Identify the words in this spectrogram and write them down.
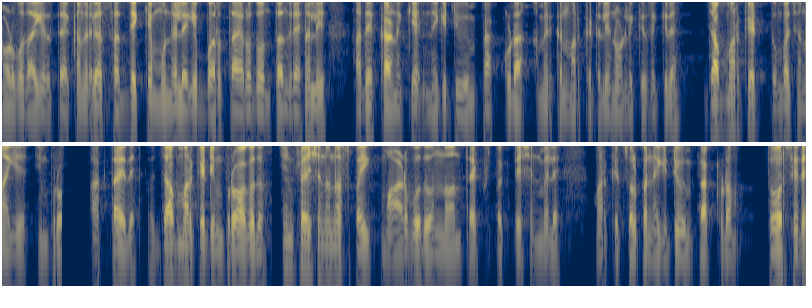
ನೋಡಬಹುದಾಗಿರುತ್ತೆ ಯಾಕಂದ್ರೆ ಈಗ ಸದ್ಯಕ್ಕೆ ಮುನ್ನೆಲೆಗೆ ಬರ್ತಾ ಇರೋದು ಅಂತಂದ್ರೆ ಅಲ್ಲಿ ಅದೇ ಕಾರಣಕ್ಕೆ ನೆಗೆಟಿವ್ ಇಂಪ್ಯಾಕ್ಟ್ ಕೂಡ ಅಮೆರಿಕನ್ ಮಾರ್ಕೆಟ್ ಅಲ್ಲಿ ನೋಡ್ಲಿಕ್ಕೆ ಸಿಕ್ಕಿದೆ. ಜಾಬ್ ಮಾರ್ಕೆಟ್ ತುಂಬಾ ಚೆನ್ನಾಗಿ ಇಂಪ್ರೂವ್ ಆಗ್ತಾ ಇದೆ. ಜಾಬ್ ಮಾರ್ಕೆಟ್ ಇಂಪ್ರೂವ್ ಆಗೋದು ಇನ್ಫ್ಲೇಷನ್ ಅನ್ನ ಸ್ಪೈಕ್ ಮಾಡಬಹುದು ಅನ್ನೋಂತ ಎಕ್ಸ್ಪೆಕ್ಟೇಷನ್ ಮೇಲೆ ಮಾರ್ಕೆಟ್ ಸ್ವಲ್ಪ ನೆಗೆಟಿವ್ ಇಂಪ್ಯಾಕ್ಟ್ ಕೂಡ ತೋರಿಸಿದೆ.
